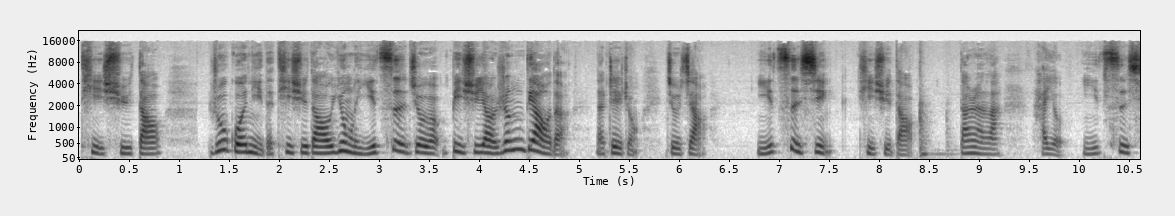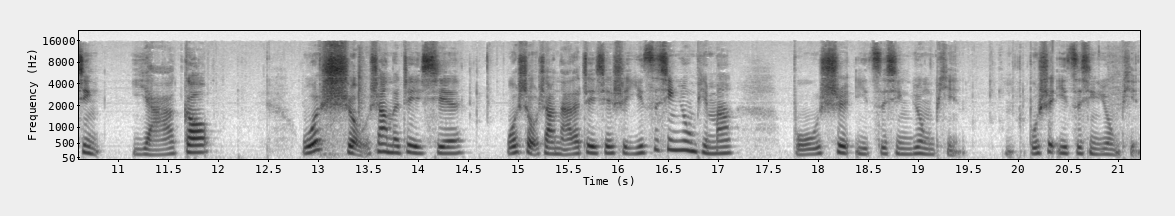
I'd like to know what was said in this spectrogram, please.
剃须刀。如果你的剃须刀用了一次就要必须要扔掉的，那这种就叫一次性剃须刀。当然了，还有一次性牙膏。我手上的这些，我手上拿的这些是一次性用品吗？不是一次性用品，不是一次性用品。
